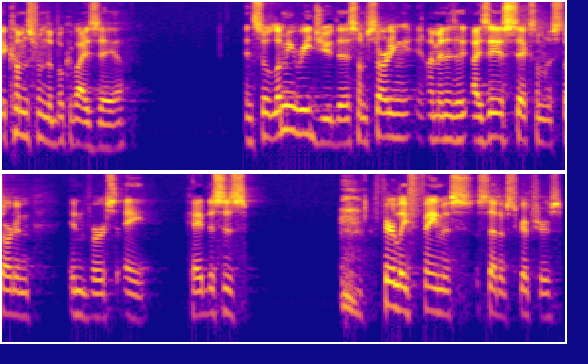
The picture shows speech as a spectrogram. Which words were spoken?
it comes from the book of Isaiah. And so let me read you this. I'm starting, I'm in Isaiah 6. I'm going to start in, in verse 8. Okay, this is a fairly famous set of scriptures.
